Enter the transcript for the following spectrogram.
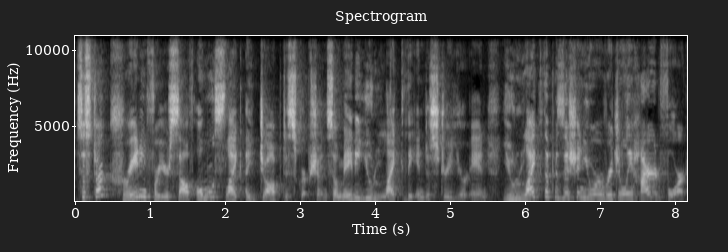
So start creating for yourself almost like a job description. So maybe you like the industry you're in, you like the position you were originally hired for.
